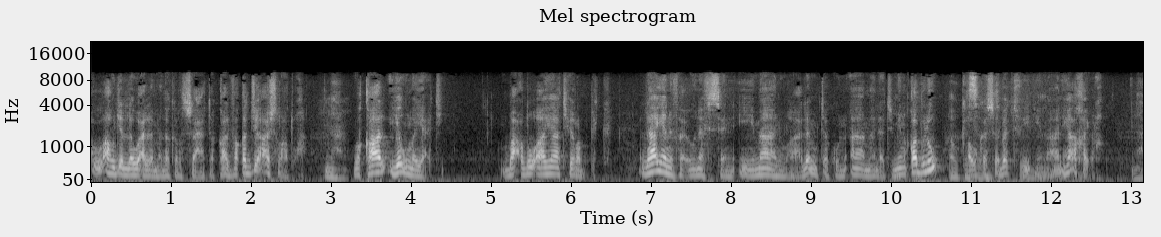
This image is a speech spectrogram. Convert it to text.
الله جل وعلا ما ذكر الساعة قال فقد جاء أشراطها. نعم. وقال يوم يأتي بعض آيات ربك. لا ينفع نفسا إيمانها لم تكن آمنت من قبل أو أو كسبت. كسبت في إيمانها خيرا. نعم.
